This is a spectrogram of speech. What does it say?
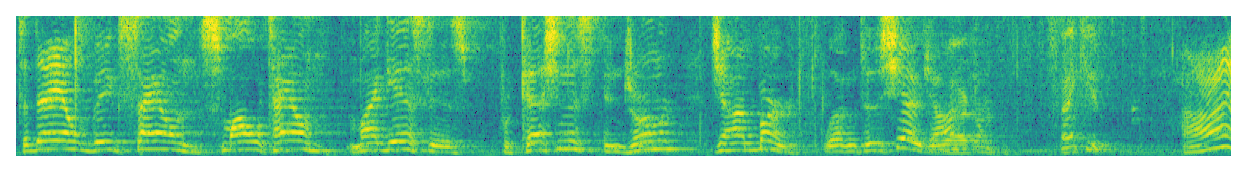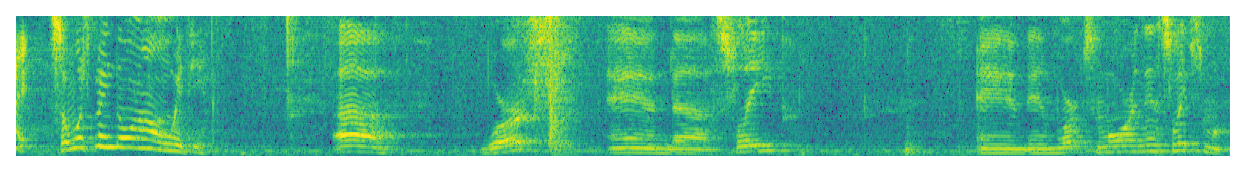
Today on Big Sound Small Town, my guest is percussionist and drummer John Burn. Welcome to the show, John. Welcome. Thank you. All right. So, what's been going on with you? Uh, work and uh, sleep, and then work some more, and then sleep some more.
